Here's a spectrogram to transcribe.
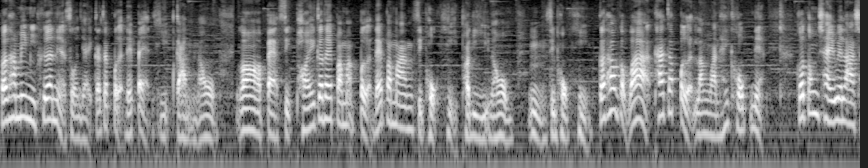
ก็ถ้าไม่มีเพื่อนเนี่ยส่วนใหญ่ก็จะเปิดได้ 8 หีบกันนะผมก็ 80 พอยต์ก็ได้ประมาณเปิดได้ประมาณ 16 หีบพอดีนะผมอืม16 หีบ ก็เท่ากับว่าถ้าจะเปิดรางวัลให้ครบเนี่ย ก็ต้องใช้เวลาเฉ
